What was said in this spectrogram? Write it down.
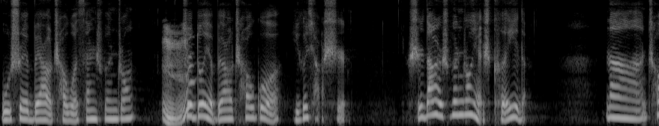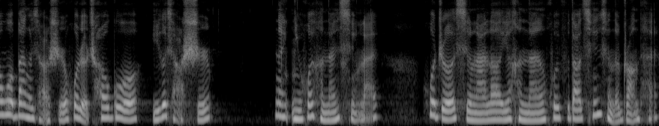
午睡不要超过三十分钟，最多也不要超过一个小时。十到二十分钟也是可以的。那超过半个小时或者超过一个小时，那你会很难醒来，或者醒来了也很难恢复到清醒的状态。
